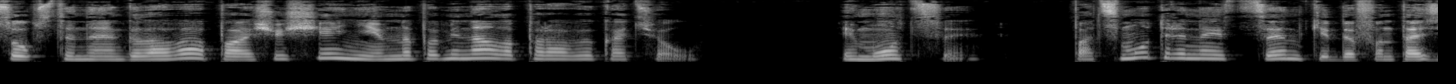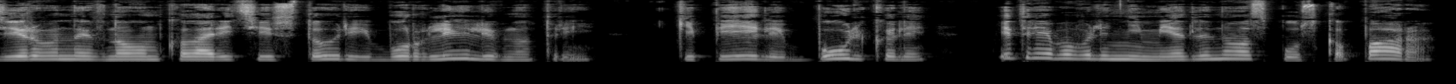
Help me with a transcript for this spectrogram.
Собственная голова, по ощущениям, напоминала паровой котел. Эмоции, подсмотренные сценки, дофантазированные в новом колорите истории, бурлили внутри, кипели, булькали и требовали немедленного спуска пара,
